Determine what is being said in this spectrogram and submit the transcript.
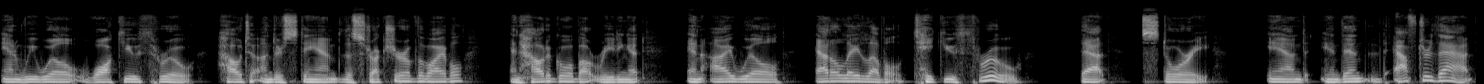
and we will walk you through how to understand the structure of the Bible and how to go about reading it. And I will, at a lay level, take you through that story. And, and then after that,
